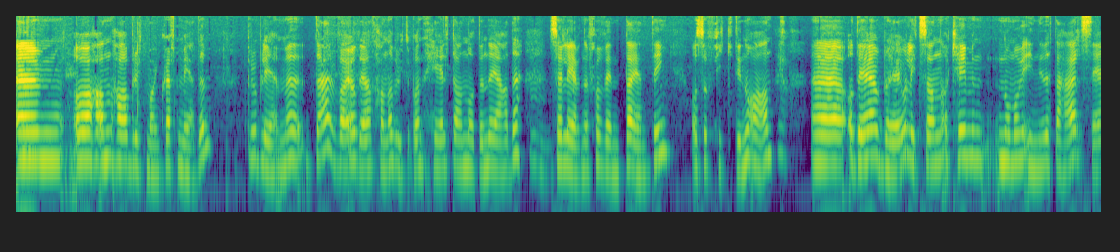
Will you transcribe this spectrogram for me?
Um, og han har brukt Minecraft med dem. Problemet der var jo det at han har brukt det på en helt annen måte enn det jeg hadde. Så elevene forventa én ting, og så fikk de noe annet. Eh, og det ble jo litt sånn OK, men nå må vi inn i dette her. Se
